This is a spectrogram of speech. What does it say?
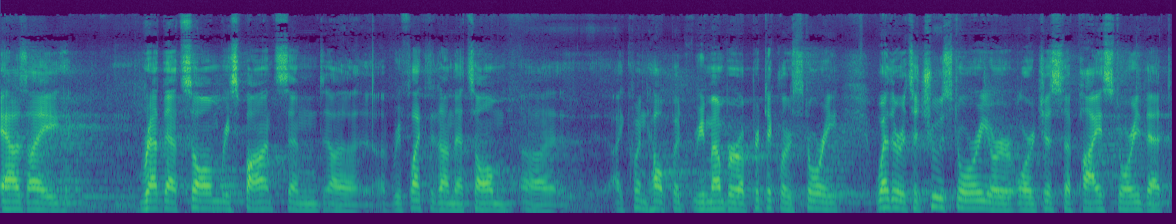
as I read that psalm response and uh, reflected on that psalm, uh, I couldn't help but remember a particular story, whether it's a true story or, or just a pious story that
